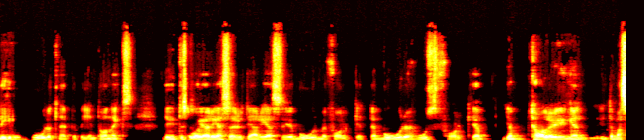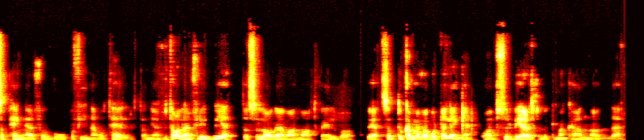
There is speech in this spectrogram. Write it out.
ligger vid en pool och knäpper på gin tonics. Det är inte så jag reser, utan jag reser, jag bor med folket, jag bor hos folk. Jag, jag betalar ju ingen, inte massa pengar för att bo på fina hotell, utan jag betalar en flygbiljett och så lagar man mat själv. Och, vet. Så då kan man vara borta länge och absorbera så mycket man kan av det där,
